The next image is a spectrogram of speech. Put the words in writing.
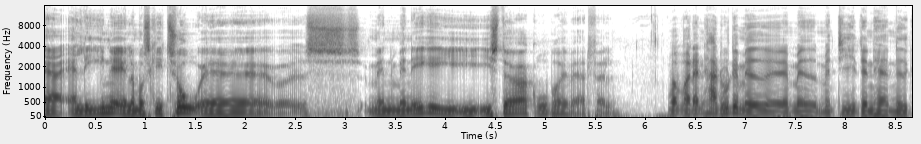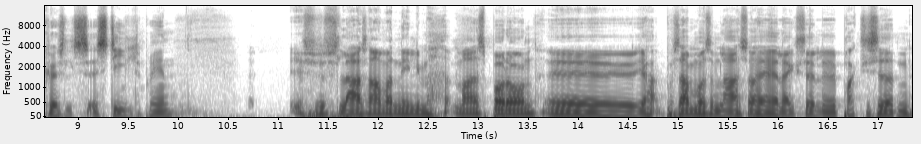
er alene, eller måske to, øh, men, men ikke i, i, i større grupper i hvert fald. Hvordan har du det med, øh, med, med de, den her nedkørselsstil, Brian? Jeg synes, Lars rammer den egentlig meget, meget spot on. Øh, jeg har, på samme måde som Lars, så har jeg heller ikke selv øh, praktiseret den.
